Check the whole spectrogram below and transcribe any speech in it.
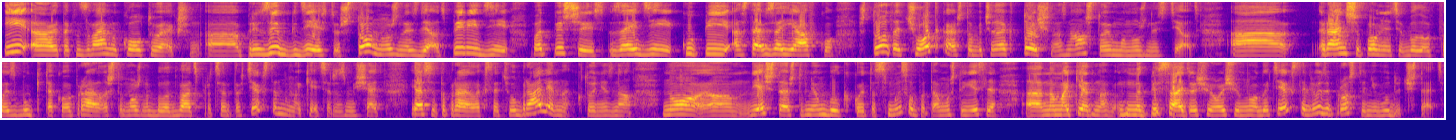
и а, так называемый call to action, а, призыв к действию. Что нужно сделать? Перейди, подпишись, зайди, купи, оставь заявку. Что-то четкое, чтобы человек точно знал, что ему нужно сделать. А, Раньше, помните, было в Фейсбуке такое правило, что можно было 20% текста на макете размещать. Я с это правило, кстати, убрали, кто не знал. Но э, я считаю, что в нем был какой-то смысл, потому что если э, на макет на, написать очень-очень много текста, люди просто не будут читать.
